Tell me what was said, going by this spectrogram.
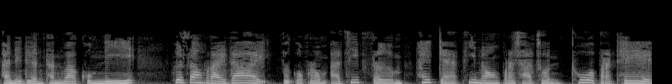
ภายในเดือนธันวาคมนี้ เพื่อสร้างรายได้ ฝึกอบรมอาชีพเสริม ให้แก่พี่น้องประชาชนทั่วประเทศ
